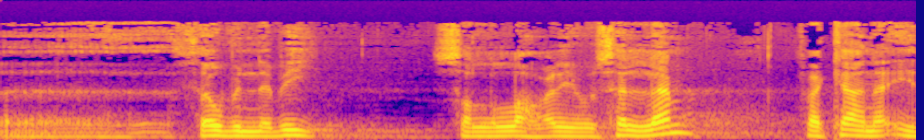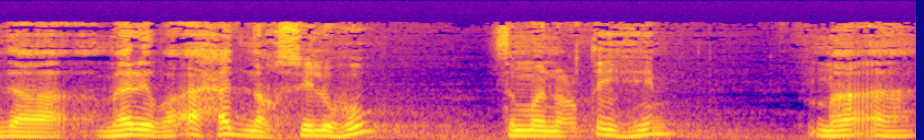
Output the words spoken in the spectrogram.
آه، ثوب النبي صلى الله عليه وسلم فكان إذا مرض أحد نغسله ثم نعطيهم ماء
